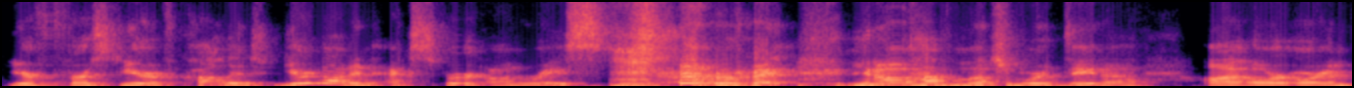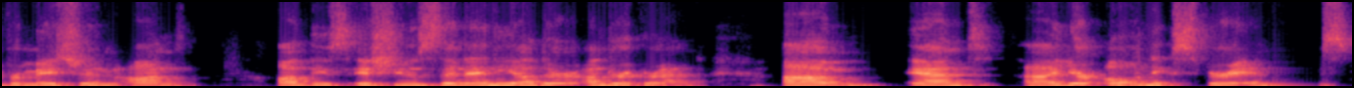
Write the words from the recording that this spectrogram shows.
your first year of college, you're not an expert on race, right? You don't have much more data uh, or, or information on, on these issues than any other undergrad. Um, and uh, your own experience,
